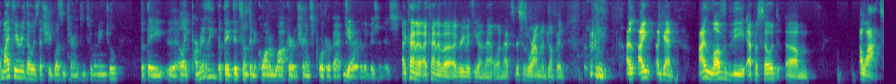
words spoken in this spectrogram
My theory though is that she wasn't turned into an angel, but they like permanently. But they did something to quantum lock her and transport her back to yeah. wherever the division is. I kind of, I kind of uh, agree with you on that one. That's this is where I'm going to jump in. I, I again, I loved the episode um, a lot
